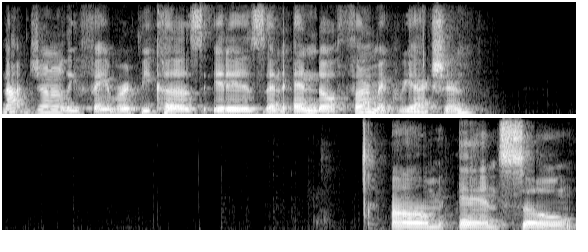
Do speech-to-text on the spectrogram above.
Not generally favored because it is an endothermic reaction. Um, and so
